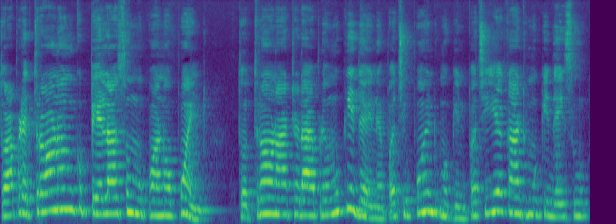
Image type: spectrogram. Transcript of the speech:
તો આપણે ત્રણ અંક પહેલાં શું મૂકવાનો પોઈન્ટ તો ત્રણ આઠડા આપણે મૂકી દઈને પછી પોઈન્ટ મૂકીને પછી એક આઠ મૂકી દઈશું.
